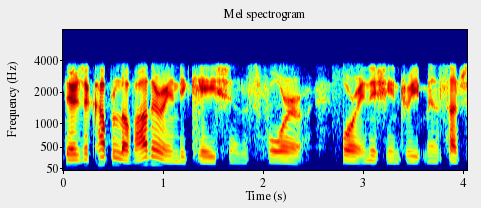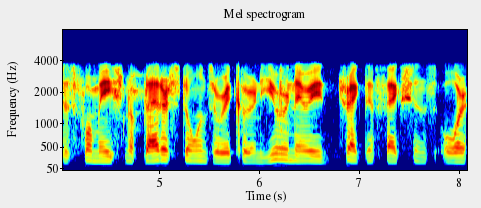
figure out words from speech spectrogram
there's a couple of other indications for for initiating treatment, such as formation of bladder stones or recurrent urinary tract infections or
